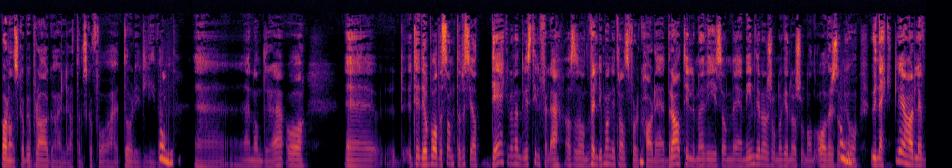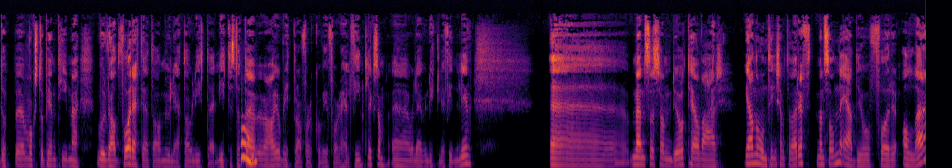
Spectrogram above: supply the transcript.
barna skal bli plaga, eller at de skal få et dårligere liv enn eh, andre. Og det er jo både sant å si at det er ikke nødvendigvis tilfellet. Altså, sånn, veldig mange transfolk har det bra, til og med vi som er min generasjon og generasjonene over, som jo unektelig har levd opp, vokst opp i en time hvor vi hadde få rettigheter og muligheter og lite, lite støtte. Vi har jo blitt bra folk, og vi får det helt fint, liksom, og lever lykkelige, fine liv. Men så kommer det jo til å være ja, noen ting kommer til å være røft, men sånn er det jo for alle.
